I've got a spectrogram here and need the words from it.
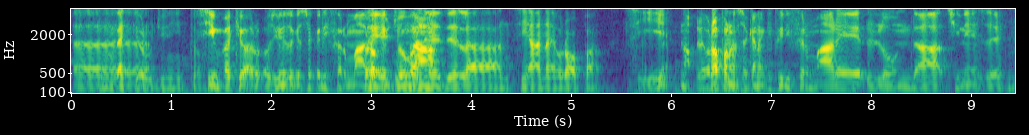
eh, Un vecchio arrugginito. sì un vecchio arrugginito che cerca di fermare Però più giovane una- dell'anziana Europa. Sì no l'Europa non cerca neanche più di fermare l'onda cinese Mm.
